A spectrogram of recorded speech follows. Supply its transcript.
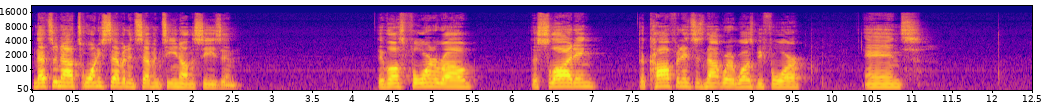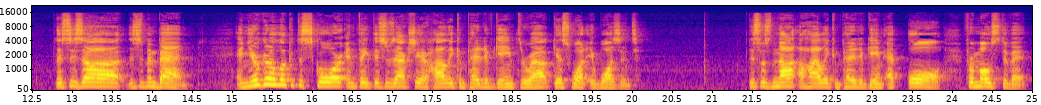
Nets are now 27 and 17 on the season. They've lost four in a row. They're sliding. Their confidence is not where it was before. And this is uh this has been bad. And you're going to look at the score and think this was actually a highly competitive game throughout. Guess what? It wasn't. This was not a highly competitive game at all for most of it.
